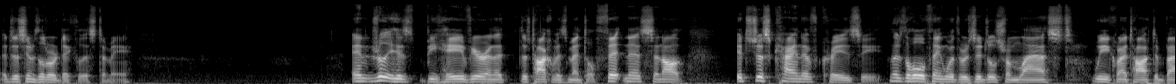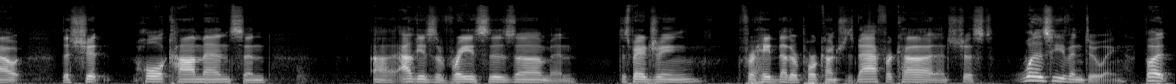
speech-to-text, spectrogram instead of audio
It just seems a little ridiculous to me. And really, his behavior and the, the talk of his mental fitness and all, it's just kind of crazy. There's the whole thing with residuals from last week when I talked about the shit hole comments and uh, allegations of racism and disparaging for hating other poor countries in Africa, and it's just what is he even doing? But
